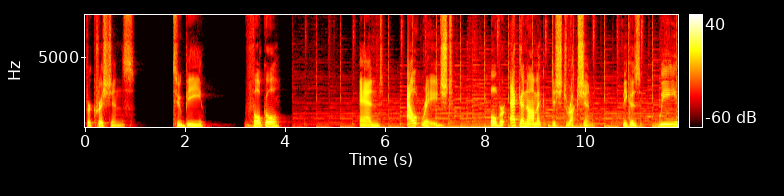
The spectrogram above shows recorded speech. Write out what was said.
for Christians to be vocal and outraged over economic destruction because we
